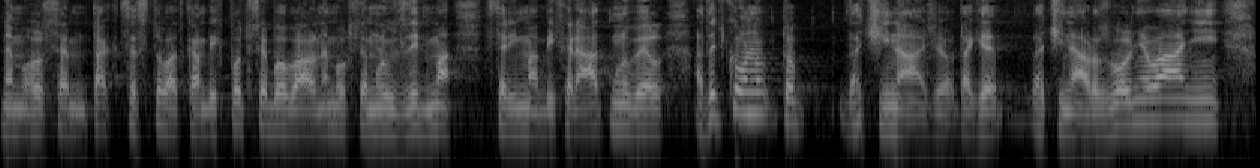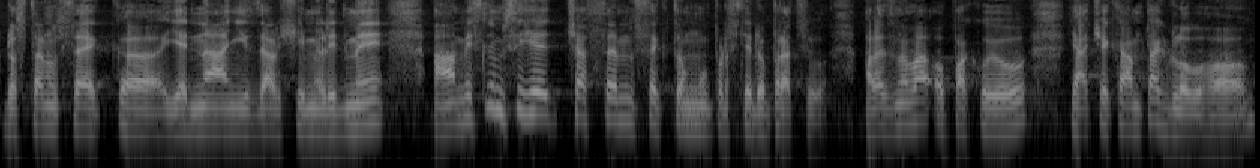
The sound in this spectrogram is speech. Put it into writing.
nemohl jsem tak cestovat, kam bych potřeboval, nemohl jsem mluvit s lidma, s kterými bych rád mluvil. A teď to začíná, že jo? takže začíná rozvolňování, dostanu se k jednání s dalšími lidmi a myslím si, že časem se k tomu prostě dopracuju. Ale znova opakuju, já čekám tak dlouho,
